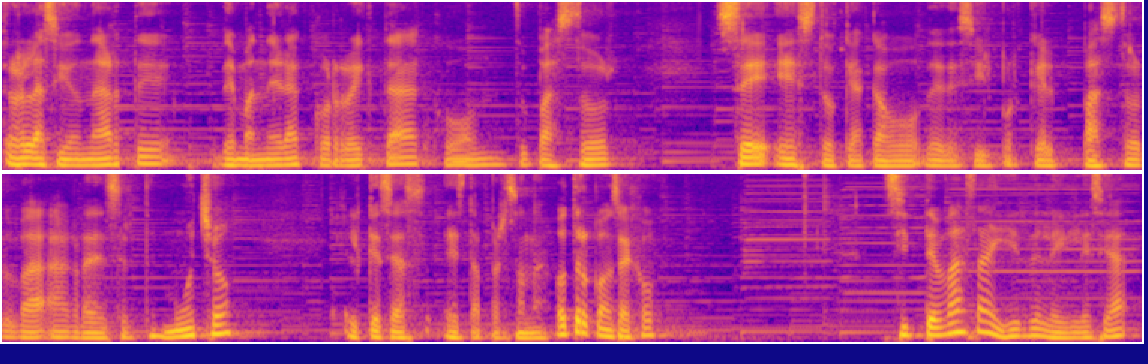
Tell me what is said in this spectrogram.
relacionarte de manera correcta con tu pastor? sé esto que acabo de decir porque el pastor va a agradecerte mucho el que seas esta persona. Otro consejo, si te vas a ir de la iglesia,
